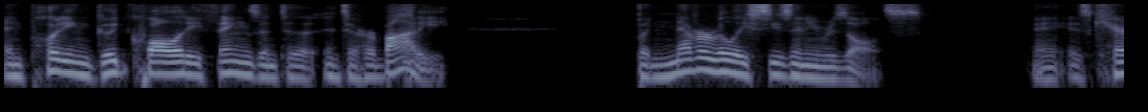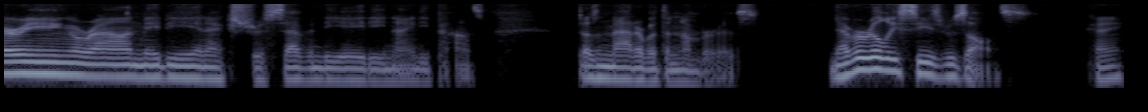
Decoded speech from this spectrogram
and putting good quality things into, into her body, but never really sees any results. Okay. Is carrying around maybe an extra 70, 80, 90 pounds. Doesn't matter what the number is. Never really sees results. Okay.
